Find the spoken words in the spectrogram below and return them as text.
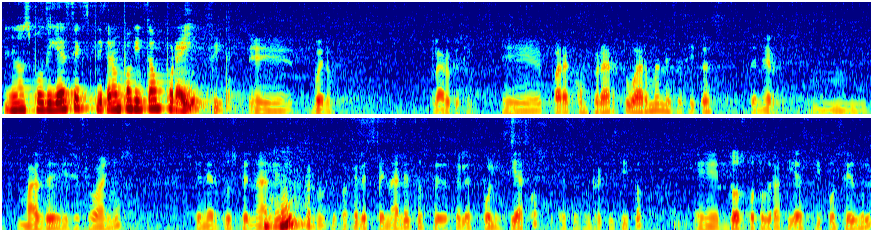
¿Nos podrías explicar un poquito por ahí? Sí, eh, bueno, claro que sí. Eh, para comprar tu arma necesitas tener mmm, más de 18 años, tener tus penales, uh -huh. perdón, tus papeles penales, tus papeles policíacos, eso es un requisito, eh, dos fotografías tipo cédula,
